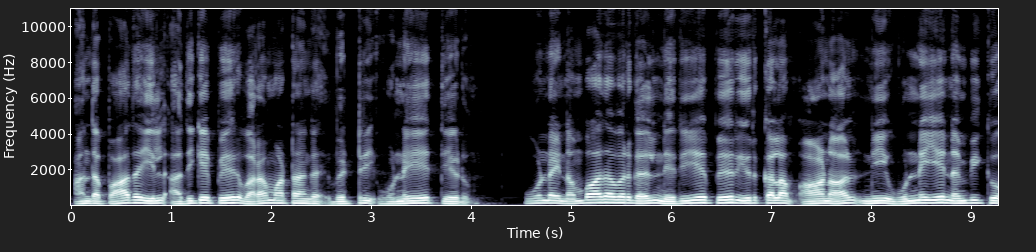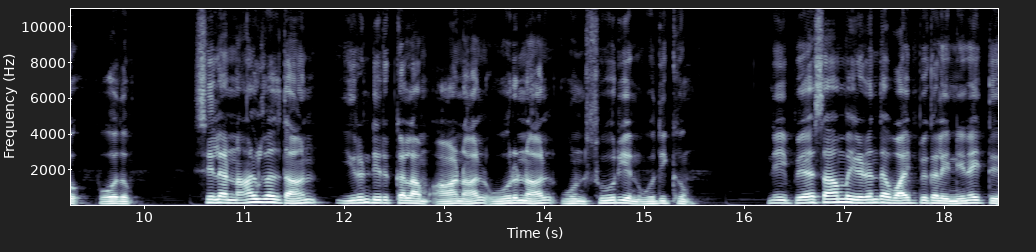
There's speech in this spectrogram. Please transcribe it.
அந்த பாதையில் அதிக பேர் வரமாட்டாங்க. வெற்றி உன்னையே தேடும். உன்னை நம்பாதவர்கள் நிறைய பேர் இருக்கலாம். ஆனால் நீ உன்னையே நம்பிக்கோ. போதும். சில நாள்கள் தான் இருண்டிருக்கலாம் ஆனால் ஒரு நாள் உன் சூரியன் உதிக்கும். நீ பேசாமல் இழந்த வாய்ப்புகளை நினைத்து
